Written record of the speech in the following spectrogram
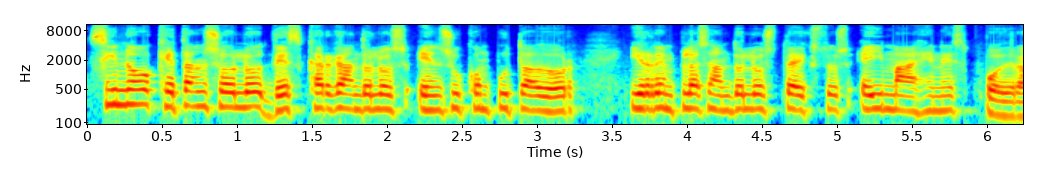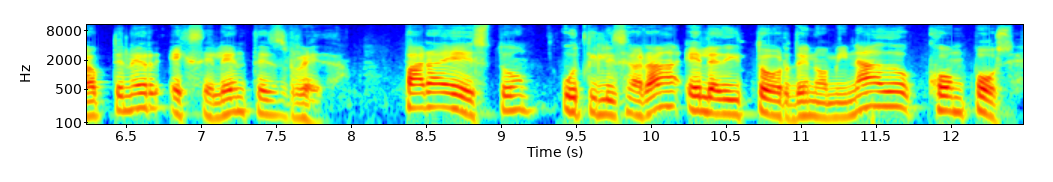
sino que tan solo descargándolos en su computador y reemplazando los textos e imágenes podrá obtener excelentes REDA. Para esto utilizará el editor denominado Composer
